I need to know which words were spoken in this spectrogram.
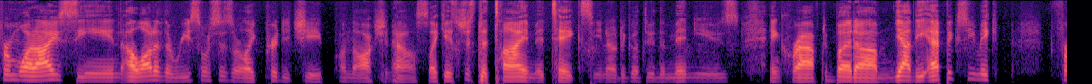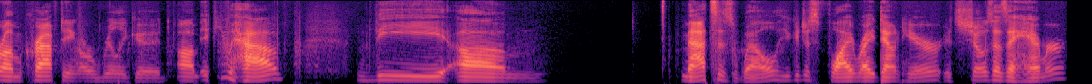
from what I've seen, a lot of the resources are like pretty cheap on the auction house. Like it's just the time it takes, you know, to go through the menus and craft. But um yeah, the epics you make from crafting are really good. Um if you have the um mats as well. You could just fly right down here. It shows as a hammer,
